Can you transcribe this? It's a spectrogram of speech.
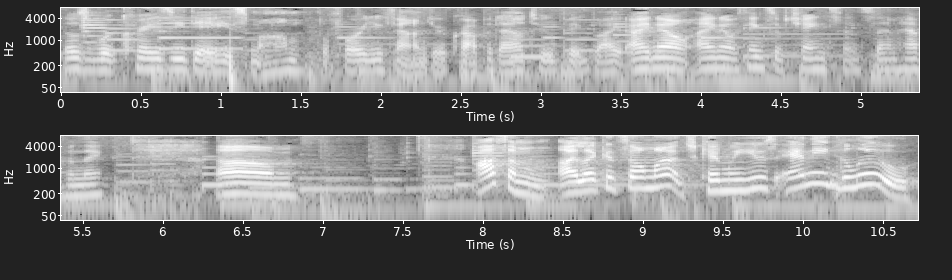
Those were crazy days, Mom, before you found your Crop-A-Dile 2 Big Bite. I know, I know. Things have changed since then, haven't they? Um, awesome. I like it so much. Can we use any glue?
